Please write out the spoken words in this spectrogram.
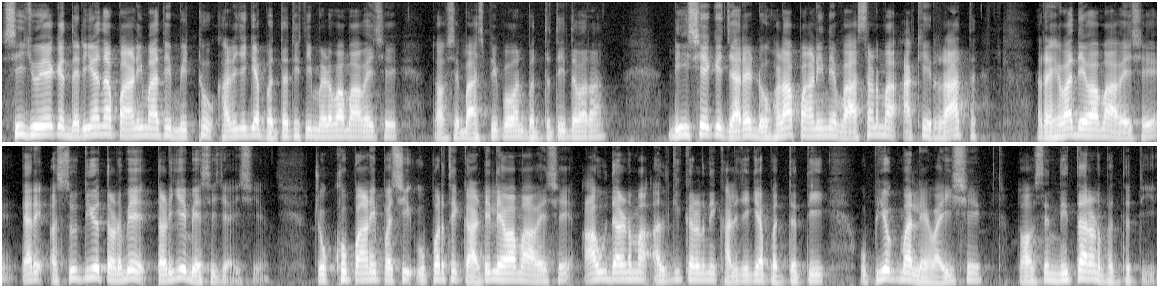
સી જોઈએ કે દરિયાના પાણીમાંથી મીઠું ખાલી જગ્યા પદ્ધતિથી મેળવવામાં આવે છે. તો આવશે બાષ્પીભવન પદ્ધતિ દ્વારા. ડી છે કે જ્યારે ડોહળા પાણીને વાસણમાં આખી રાત રહેવા દેવામાં આવે છે, ત્યારે અશુદ્ધિઓ તળબે, તળિયે બેસી જાય છે. ચોખ્ખું પાણી પછી ઉપરથી કાઢી લેવામાં આવે છે. આ ઉદાહરણમાં અલગીકરણની ખાલી જગ્યા પદ્ધતિ ઉપયોગમાં લેવાય છે. તો આવશે નિતારણ પદ્ધતિ.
